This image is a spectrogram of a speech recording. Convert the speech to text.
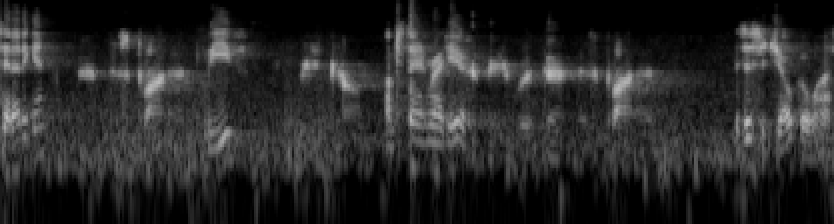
Say that again? Leave? I'm staying right here. Is this a joke or what?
